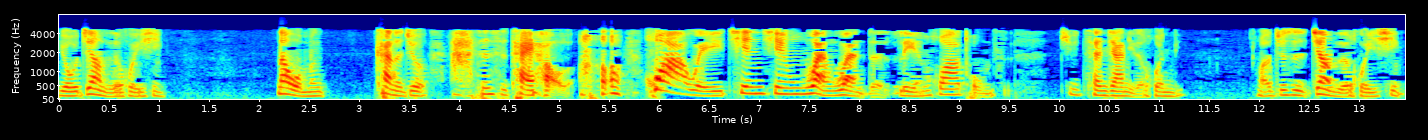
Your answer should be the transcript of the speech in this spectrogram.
有这样子的回信，那我们看了就啊，真是太好了，化为千千万万的莲花童子去参加你的婚礼，好，就是这样子的回信。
